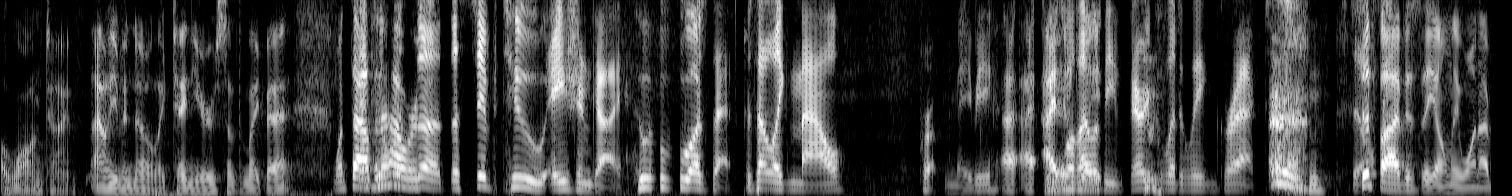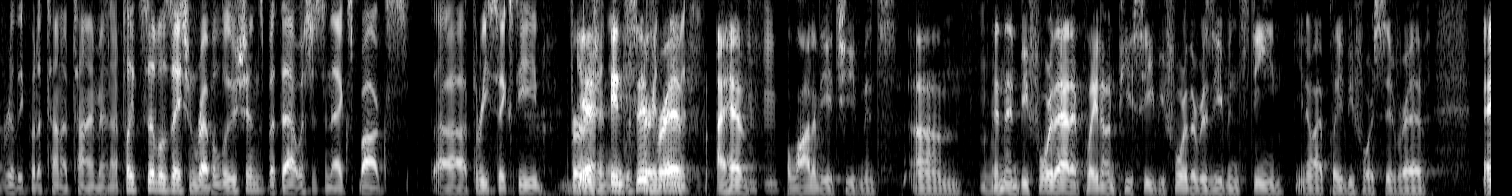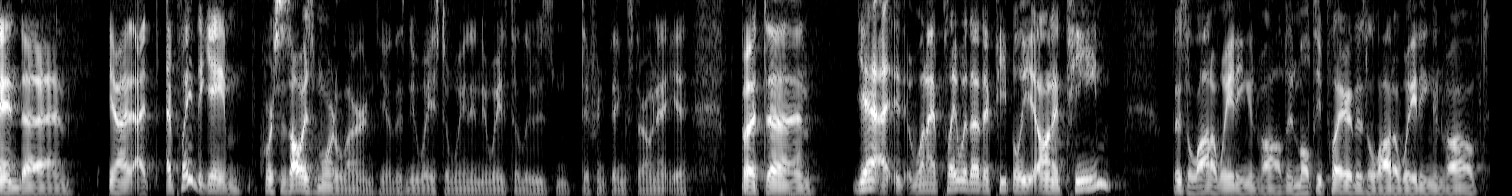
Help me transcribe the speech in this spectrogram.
a long time. I don't even know, like ten years, something like that. Thousand who was hours. the the Civ 2 Asian guy? Who, who was that? Was that like Mao? Pro- maybe. I. I, I Yeah. Well, that would be very politically incorrect. Civ 5 is the only one I've really put a ton of time in. I played Civilization Revolutions, but that was just an Xbox uh, 360 version. Yeah, in It was very Civ Rev, limited. I have a lot of the achievements. Um, And then before that, I played on PC. Before there was even Steam, you know, I played before Civ Rev, and uh, you know, I, I, I played the game. Of course, there's always more to learn. You know, there's new ways to win and new ways to lose, and different things thrown at you. But um yeah, I, when I play with other people on a team, there's a lot of waiting involved. In multiplayer, there's a lot of waiting involved.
